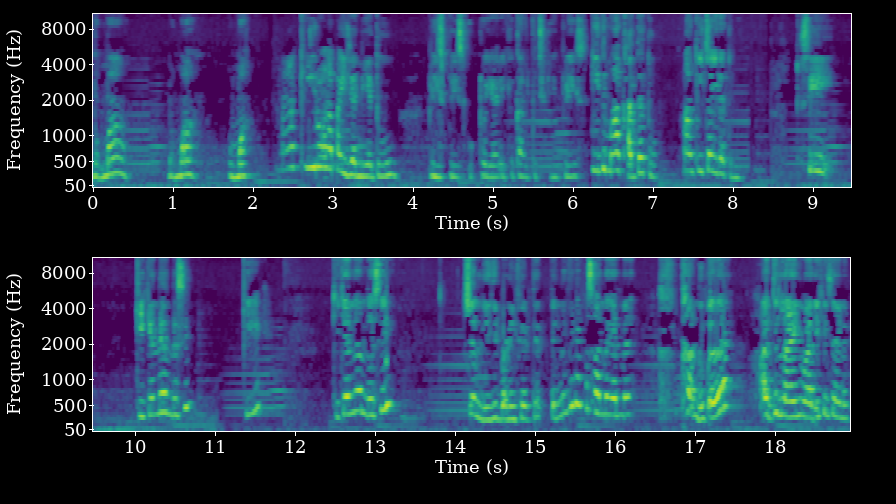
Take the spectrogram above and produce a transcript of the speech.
ਮੰਮਾ ਮੰਮਾ ਮੰਮਾ ਹਾਂ ਕੀ ਰੋਲਾ ਪਾਈ ਜਾਂਦੀ ਹੈ ਤੂੰ? ਪਲੀਜ਼ ਪਲੀਜ਼ ਉੱਠੋ ਯਾਰ ਇੱਕ ਗੱਲ ਪੁੱਛਣੀ ਹੈ ਪਲੀਜ਼ ਕੀ ਦਿਮਾਗ ਖਾਦਾ ਤੂੰ? ਹਾਂ ਕੀ ਚਾਹੀਦਾ ਤੈਨੂੰ? ਤੁਸੀਂ ਕੀ ਕਹਿੰਦੇ ਹੁੰਦੇ ਸੀ? ਕੀ? ਕੀ ਕਹਿੰਦੇ ਹੁੰਦੇ ਸੀ? ਚੱਲੀ ਜੀ ਬਣੀ ਫਿਰ ਤੇ ਤੈਨੂੰ ਕਿਹਨੇ ਪਸੰਦ ਕਰਨਾ? ਤੁਹਾਨੂੰ ਪਤਾ ਹੈ ਅੱਜ ਲਾਈਨ ਮਾਰੀ ਕਿਸੇ ਨੇ।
